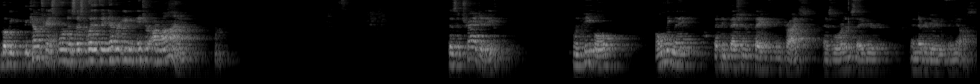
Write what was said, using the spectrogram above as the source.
but we become transformed in such a way that they never even enter our mind. There's a tragedy when people only make a confession of faith in Christ as Lord and Savior and never do anything else.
